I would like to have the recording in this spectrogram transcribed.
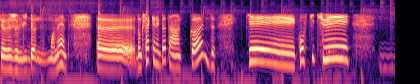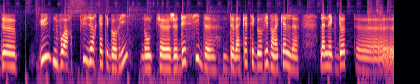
que je lui donne moi-même. Euh, donc, chaque anecdote a un code qui est constitué de une voire plusieurs catégories. Donc, euh, je décide de la catégorie dans laquelle l'anecdote euh,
